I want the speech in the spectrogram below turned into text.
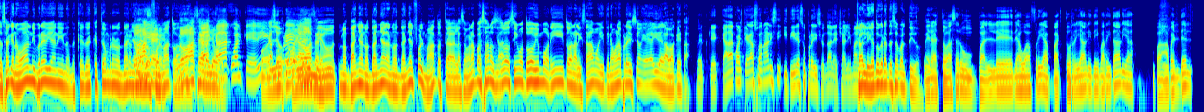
o sea que no van ni previa ni nada. Es que, es que este hombre nos daña los cero. formatos. Dos a cero, cada, yo voy. cada cual que diga su previa. ponle dos a un cero. mute. Nos daña, nos daña, nos daña el formato. Hasta la semana pasada nosotros Cada- hicimos todo bien bonito, analizamos y tiramos la predicción y ahí de la baqueta. Pues que cada cual que haga su análisis y tire su predicción. Dale, Charlie Marley. Charlie, ¿qué tú crees de ese partido? Mira, esto va a ser un par de, de agua fría, back to reality para Italia. Van a perder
